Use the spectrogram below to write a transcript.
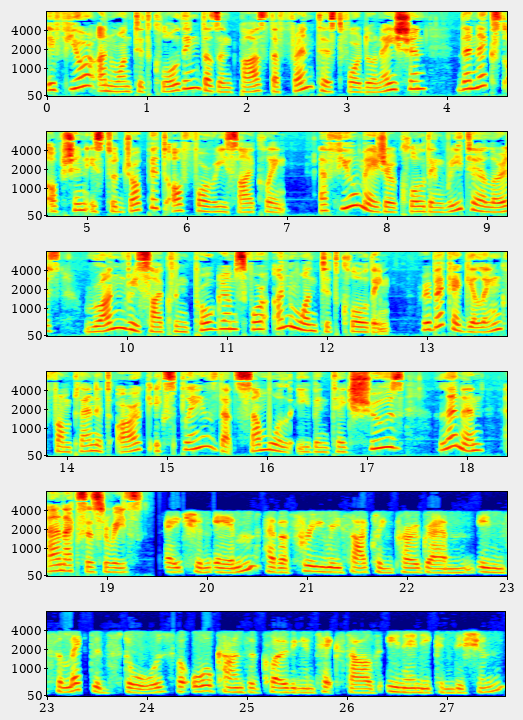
If your unwanted clothing doesn't pass the friend test for donation, the next option is to drop it off for recycling. A few major clothing retailers run recycling programs for unwanted clothing. Rebecca Gilling from Planet Ark explains that some will even take shoes, linen, and accessories. H&M have a free recycling program in selected stores for all kinds of clothing and textiles in any condition.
